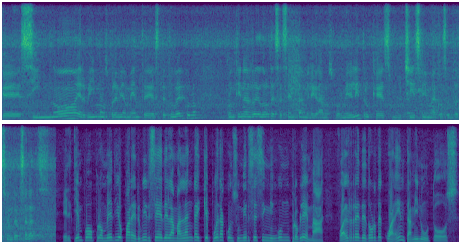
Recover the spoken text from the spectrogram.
que si no hervimos previamente este tubérculo, contiene alrededor de 60 miligramos por mililitro, que es muchísima concentración de oxalatos. El tiempo promedio para hervirse de la malanga y que pueda consumirse sin ningún problema fue alrededor de 40 minutos.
